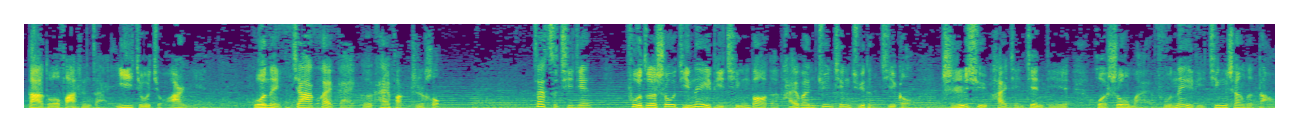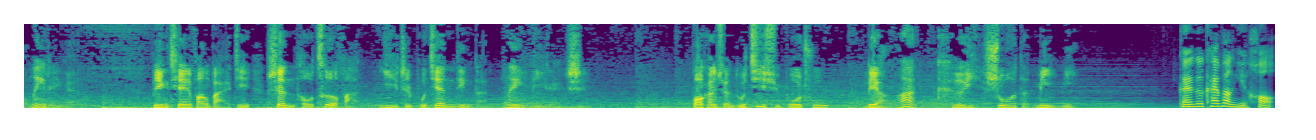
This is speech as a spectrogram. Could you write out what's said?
大多发生在一九九二年。国内加快改革开放之后，在此期间，负责收集内地情报的台湾军情局等机构持续派遣间谍或收买赴内地经商的岛内人员，并千方百计渗透策反意志不坚定的内地人士。报刊选读继续播出《两岸可以说的秘密》。改革开放以后，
